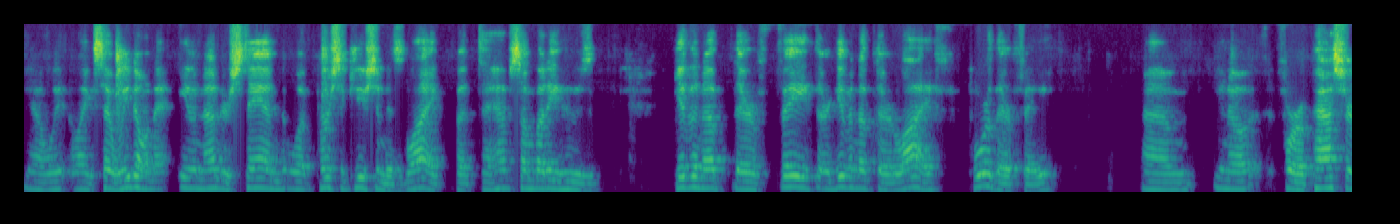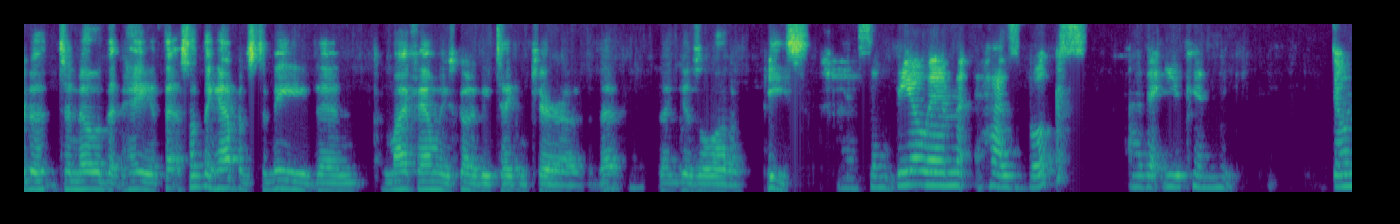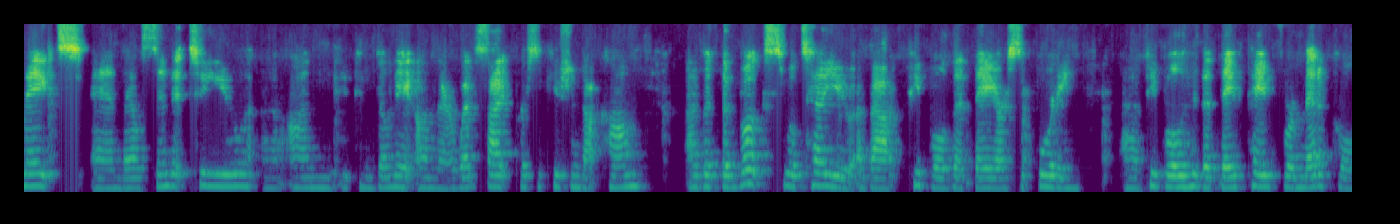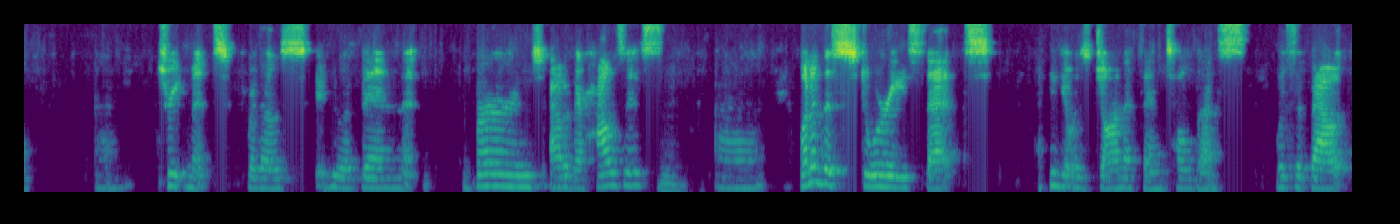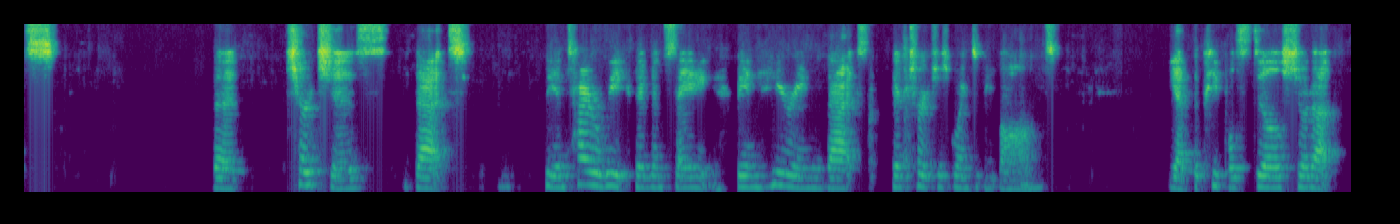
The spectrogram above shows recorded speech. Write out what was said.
you know, we like I said, we don't even understand what persecution is like, but to have somebody who's given up their faith or given up their life for their faith um, you know, for a pastor to, to know that, hey, if that something happens to me, then my family is going to be taken care of. That that gives a lot of peace. Yes, and VOM has books uh, that you can donate, and they'll send it to you uh, on. You can donate on their website, persecution.com. Uh, but the books will tell you about people that they are supporting, uh, people who, that they've paid for medical um, treatment for those who have been burned out of their houses. Mm. Uh, one of the stories that I think it was Jonathan told us was about the churches that the entire week they've been saying, been hearing that their church is going to be bombed. Yet the people still showed up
